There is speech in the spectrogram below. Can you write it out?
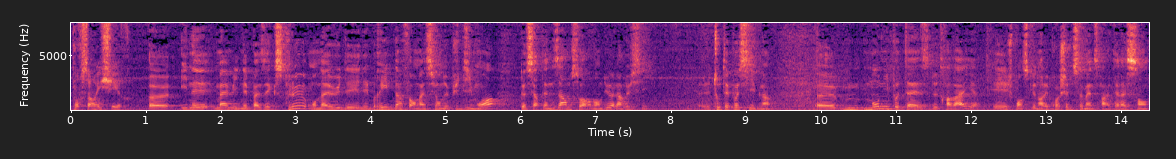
pour s'enrichir. Euh, il n'est, même il n'est pas exclu, on a eu des, des bribes d'informations depuis dix mois que certaines armes soient revendues à la Russie. Euh, tout est possible. hein. Euh, mon hypothèse de travail, et je pense que dans les prochaines semaines sera intéressant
